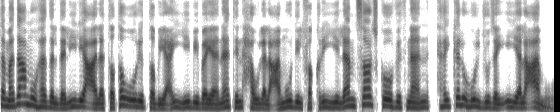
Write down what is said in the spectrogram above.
تم دعم هذا الدليل على التطور الطبيعي ببيانات حول العمود الفقري لام سارس كوف 2 هيكله الجزيئي العام.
